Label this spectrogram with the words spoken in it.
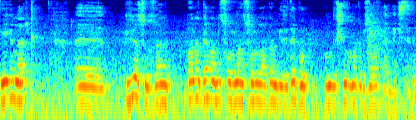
İyi günler. Ee, biliyorsunuz yani bana devamlı sorulan sorulardan biri de bu. Onun dışında ona da bir cevap vermek istedim.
